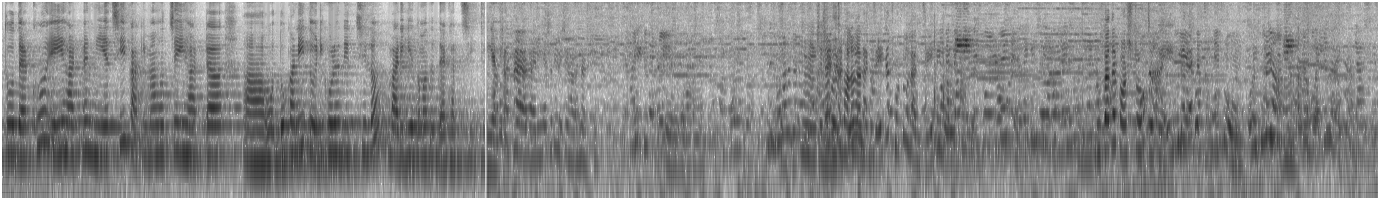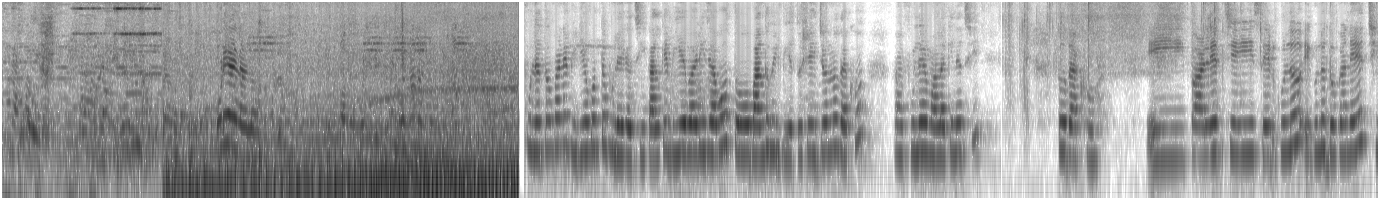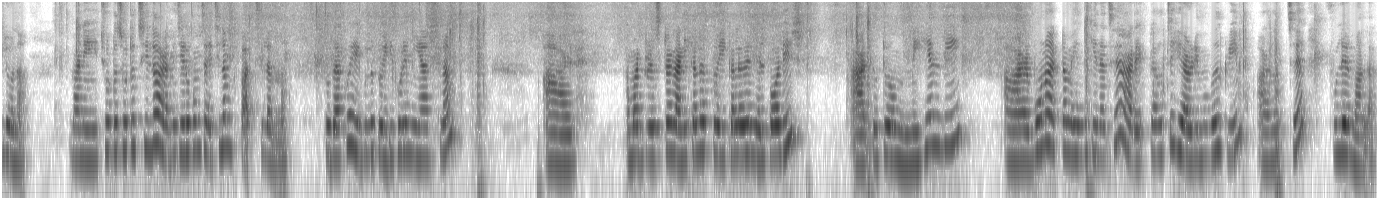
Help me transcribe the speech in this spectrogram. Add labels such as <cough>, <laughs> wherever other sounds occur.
তো দেখো এই হারটা নিয়েছি। কাকিমা হচ্ছে এই হারটা আহ, ও দোকানেই তৈরি করে দিচ্ছিল। বাড়ি গিয়ে তোমাদের দেখাচ্ছি। ভালো ঢুকাতে কষ্ট হচ্ছে। দোকানে ভিডিও করতে ভুলে গেছি। কালকে বিয়ে বাড়ি যাব তো বান্ধবীর বিয়ে। তো সেই জন্য দেখো ফুলের মালা কিনেছি। তো দেখো, এই পার্লের যেই সেটগুলো, এগুলো দোকানে ছিল না। মানে ছোট ছোট ছিল আর আমি যেরকম চাইছিলাম পাচ্ছিলাম না। তো দেখো, এগুলো তৈরি করে নিয়ে আসলাম। আর আমার ড্রেসটা রানী কালার, তো এই কালারের নেল পলিশ। আর দুটো মেহেন্দি। আর বোনও একটা মেহেন্দি কিনেছে, আর একটা হচ্ছে হেয়ার রিমুভাল ক্রিম আর হচ্ছে ফুলের মালা।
